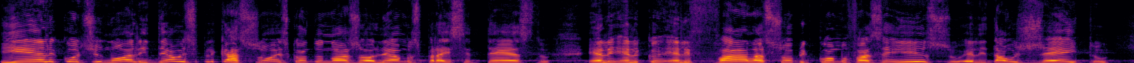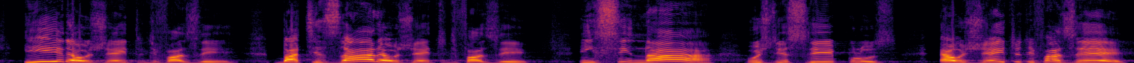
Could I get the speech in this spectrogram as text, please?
E ele continuou, ele deu explicações. Quando nós olhamos para esse texto, ele, ele, ele fala sobre como fazer isso. Ele dá o jeito. Ir é o jeito de fazer. Batizar é o jeito de fazer. Ensinar os discípulos é o jeito de fazer.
